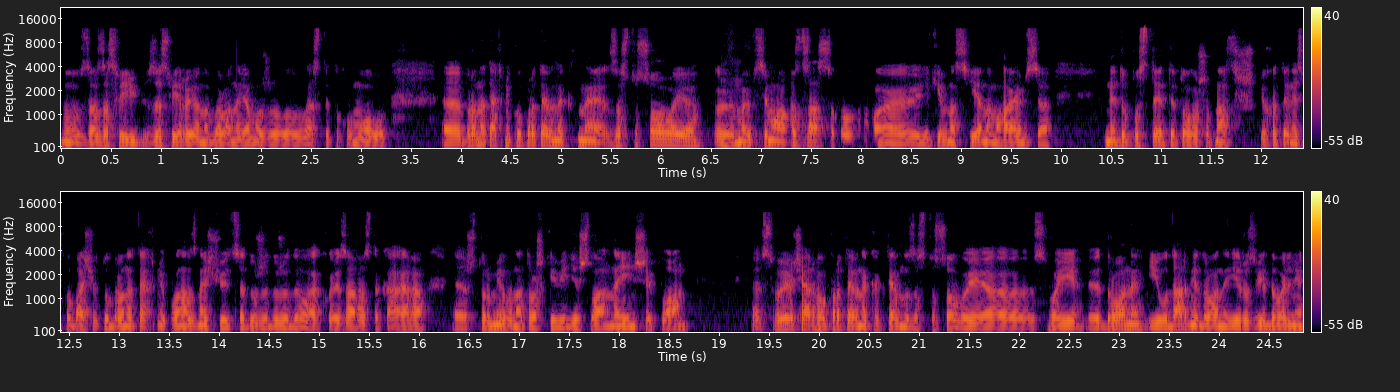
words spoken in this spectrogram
ну за, за свій за свій район оборони я можу вести таку мову. Е, Бронетехніку противник не застосовує. Е, Ми всіма засобами, які в нас є, намагаємося не допустити того, щоб наш піхотинець побачив ту бронетехніку. Вона знищується дуже дуже далеко. І зараз така ера е, штурмів вона трошки відійшла на інший план. В свою чергу противник активно застосовує свої дрони, і ударні дрони, і розвідувальні,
